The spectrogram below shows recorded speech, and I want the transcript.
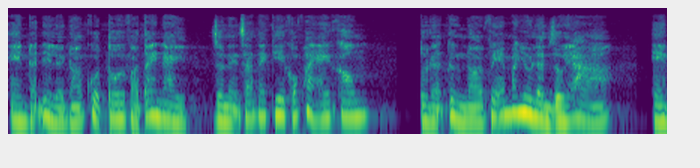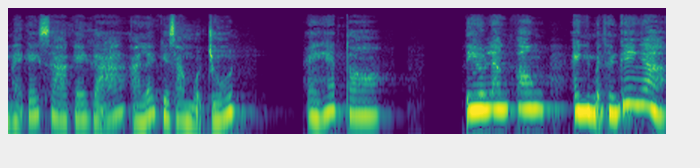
Em đã để lời nói của tôi vào tay này rồi lại ra tay kia có phải hay không? Tôi đã từng nói với em bao nhiêu lần rồi hả? Em hãy cách xa cái gã Alex kia ra một chút. Anh hét to Tiêu Lăng Phong Anh bị thần kinh à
